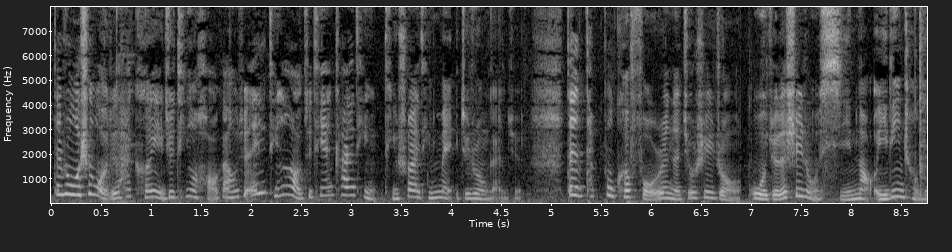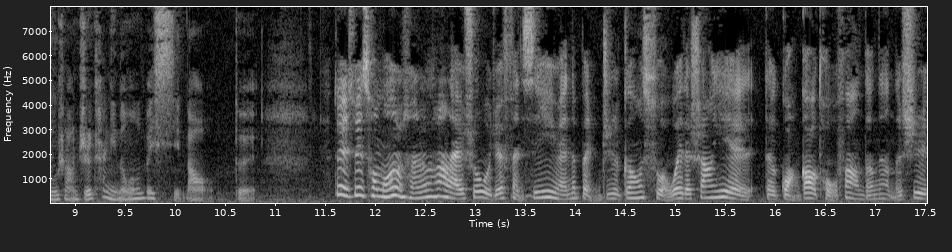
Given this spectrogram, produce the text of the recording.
但如果是我觉得还可以，就挺有好感，我觉得哎，挺好，就天天看，还挺挺帅，挺美，就这种感觉。但他不可否认的就是一种，我觉得是一种洗脑，一定程度上，只是看你能不能被洗脑。对。对，所以从某种程度上来说，我觉得粉丝应援的本质跟所谓的商业的广告投放等等的是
